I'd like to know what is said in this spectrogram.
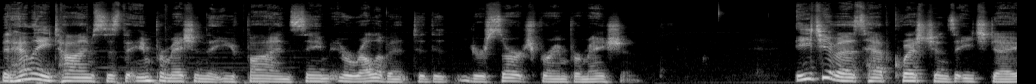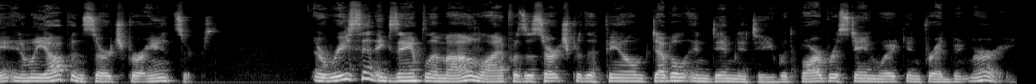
but how many times does the information that you find seem irrelevant to the, your search for information? Each of us have questions each day, and we often search for answers. A recent example in my own life was a search for the film Double Indemnity with Barbara Stanwyck and Fred MacMurray.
